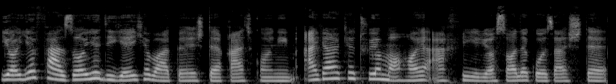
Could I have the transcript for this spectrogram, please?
یا یه فضای دیگه ای که باید بهش دقت کنیم. اگر که توی ماهای اخیر یا سال گذشته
